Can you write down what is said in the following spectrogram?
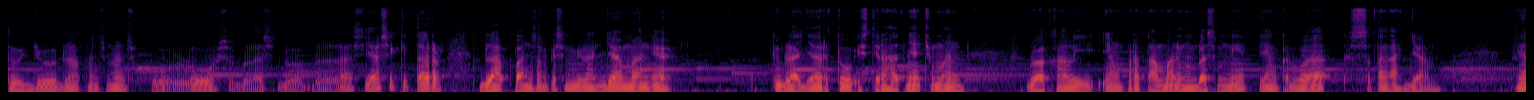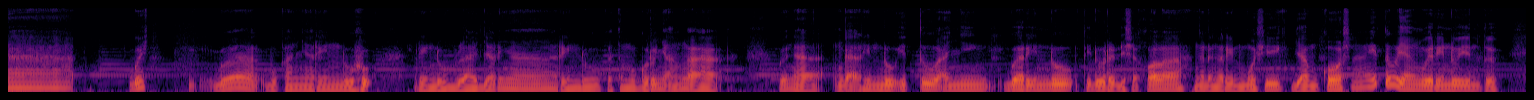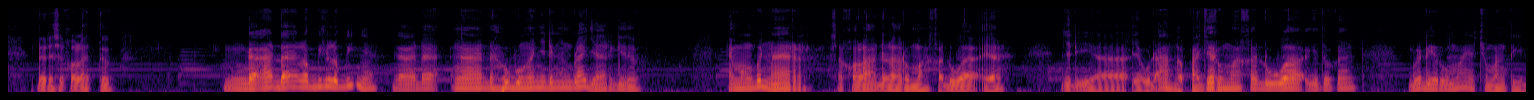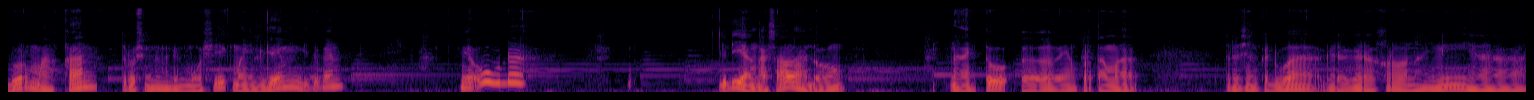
6 7 8 9 10 11 12 ya sekitar 8 sampai 9 jaman ya. Belajar tuh istirahatnya cuman dua kali yang pertama 15 menit yang kedua setengah jam. Ya gue gue bukannya rindu rindu belajarnya rindu ketemu gurunya enggak gue nggak nggak rindu itu anjing. Gue rindu tidur di sekolah ngedengerin musik jam kos. Nah itu yang gue rinduin tuh dari sekolah tuh. Nggak ada lebih lebihnya nggak ada nggak ada hubungannya dengan belajar gitu. Emang benar sekolah adalah rumah kedua ya. Jadi ya ya udah anggap aja rumah kedua gitu kan. Gue di rumah ya cuman tidur makan terus ngedengerin musik main game gitu kan. Ya udah jadi ya nggak salah dong. Nah itu uh, yang pertama. Terus yang kedua gara-gara corona ini ya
